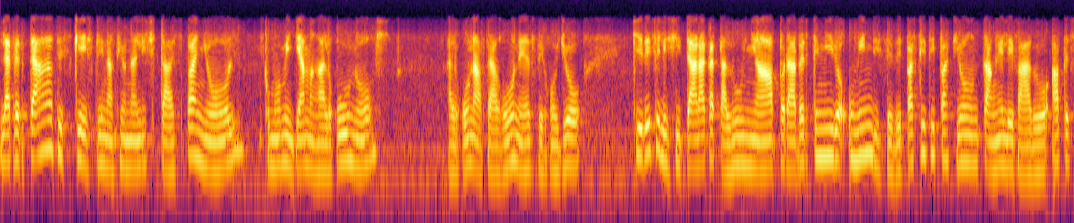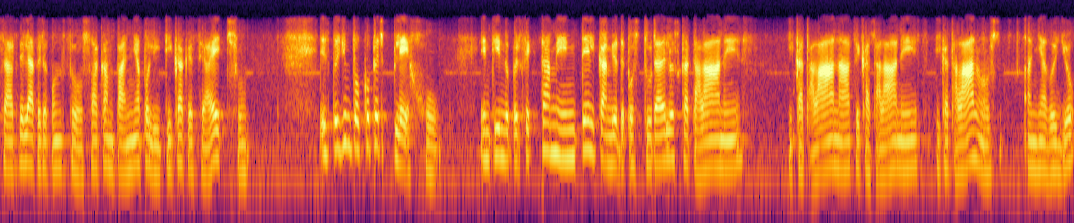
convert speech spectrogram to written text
La verdad es que este nacionalista español, como me llaman algunos, algunas de algunos, digo yo, quiere felicitar a Cataluña por haber tenido un índice de participación tan elevado a pesar de la vergonzosa campaña política que se ha hecho. Estoy un poco perplejo. Entiendo perfectamente el cambio de postura de los catalanes y catalanas y catalanes y catalanos, añado yo,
